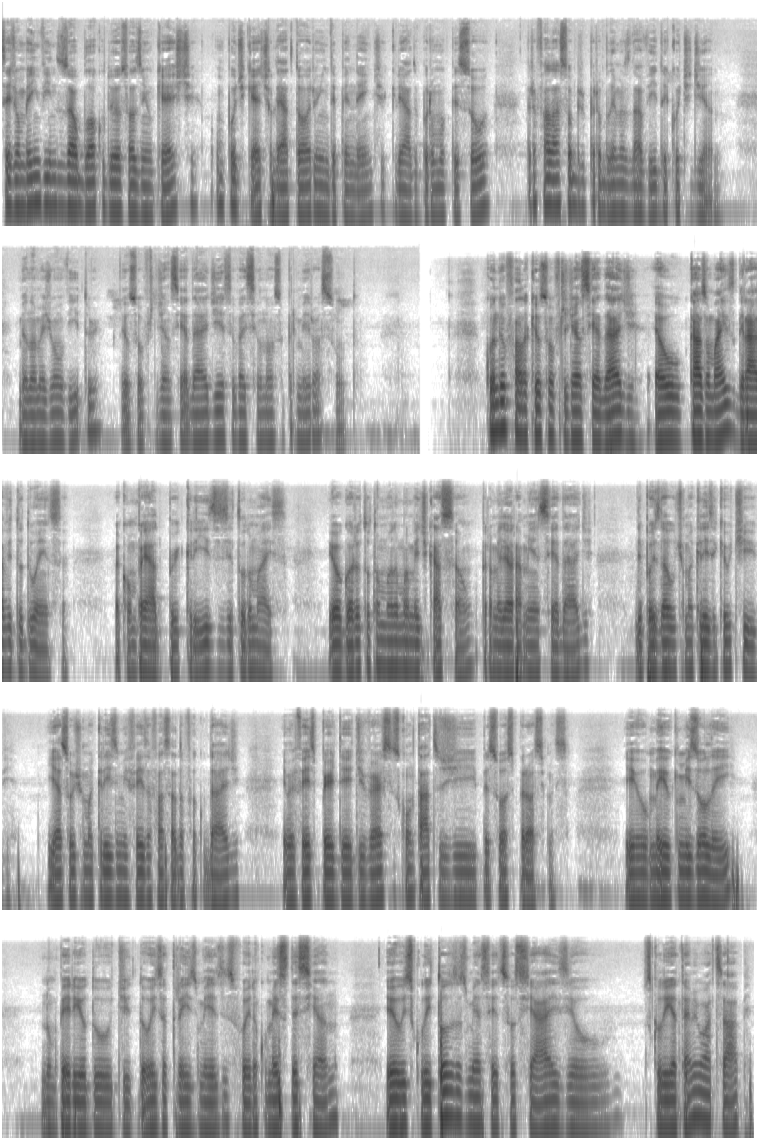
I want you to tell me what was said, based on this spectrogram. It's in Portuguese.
Sejam bem-vindos ao bloco do Eu Sozinho Cast, um podcast aleatório e independente criado por uma pessoa para falar sobre problemas da vida e cotidiano. Meu nome é João Vitor, eu sofro de ansiedade e esse vai ser o nosso primeiro assunto. Quando eu falo que eu sofro de ansiedade, é o caso mais grave da doença, acompanhado por crises e tudo mais. Eu agora estou tomando uma medicação para melhorar minha ansiedade depois da última crise que eu tive. E essa última crise me fez afastar da faculdade e me fez perder diversos contatos de pessoas próximas. Eu meio que me isolei num período de dois a três meses, foi no começo desse ano. Eu excluí todas as minhas redes sociais, eu excluí até meu WhatsApp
